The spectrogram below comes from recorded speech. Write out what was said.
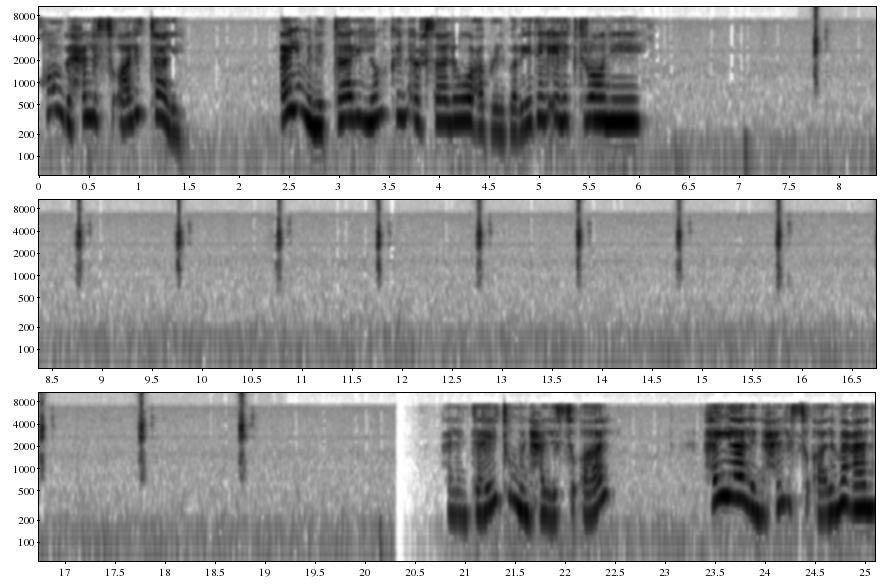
قم بحل السؤال التالي أي من التالي يمكن إرساله عبر البريد الإلكتروني؟ انتهيتم من حل السؤال؟ هيا لنحل السؤال معا.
